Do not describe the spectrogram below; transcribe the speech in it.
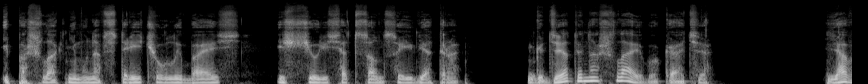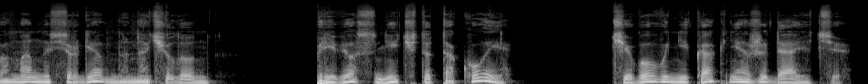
и пошла к нему навстречу, улыбаясь и щурясь от солнца и ветра. «Где ты нашла его, Катя?» «Я вам, Анна Сергеевна, — начал он, — привез нечто такое, чего вы никак не ожидаете.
